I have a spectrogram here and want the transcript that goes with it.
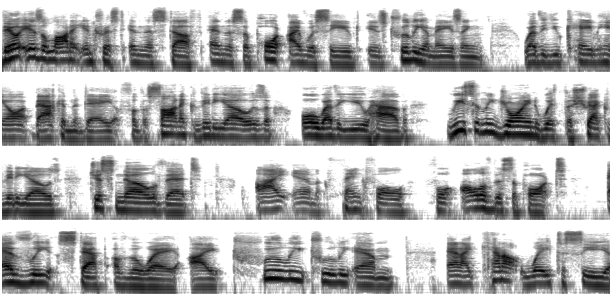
there is a lot of interest in this stuff, and the support I've received is truly amazing. Whether you came here back in the day for the Sonic videos, or whether you have recently joined with the Shrek videos, just know that I am thankful for all of the support every step of the way. I truly, truly am. And I cannot wait to see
